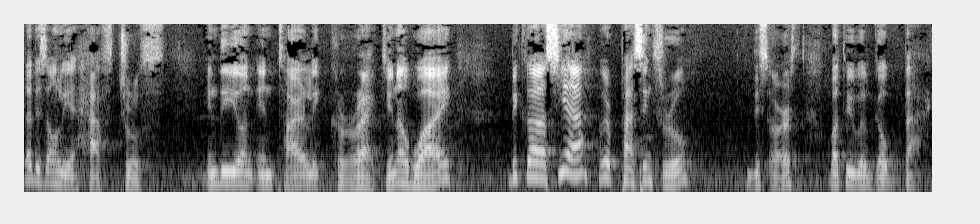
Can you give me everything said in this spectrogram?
that is only a half truth. Hindi yon entirely correct. You know why? Because, yeah, we're passing through this earth, but we will go back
